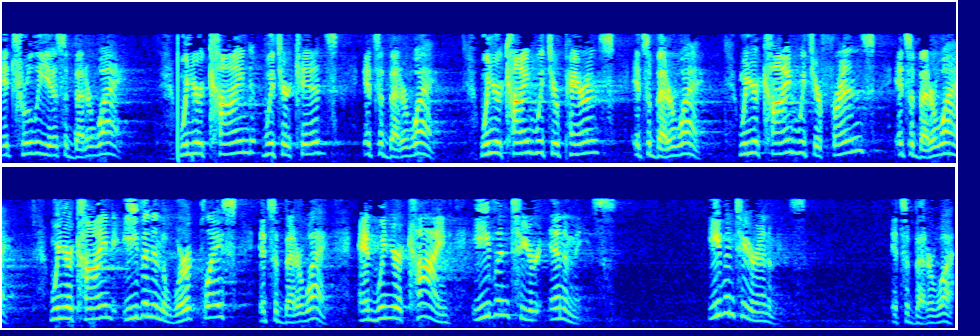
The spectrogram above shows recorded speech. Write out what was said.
it truly is a better way. When you're kind with your kids, it's a better way. When you're kind with your parents, it's a better way. When you're kind with your friends, it's a better way. When you're kind even in the workplace, it's a better way. And when you're kind, even to your enemies, even to your enemies, it's a better way.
